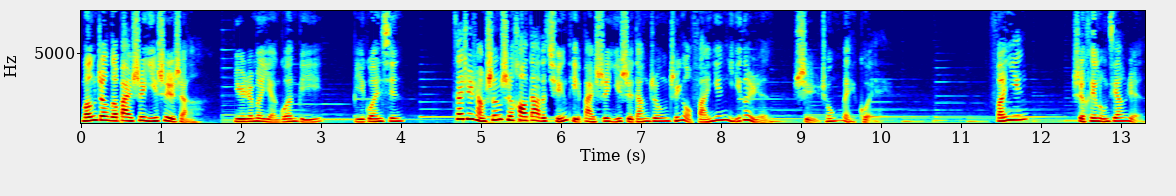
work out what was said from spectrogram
蒙正的拜师仪式上，女人们眼观鼻，鼻观心。在这场声势浩大的群体拜师仪式当中，只有樊英一个人始终未跪。樊英是黑龙江人，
